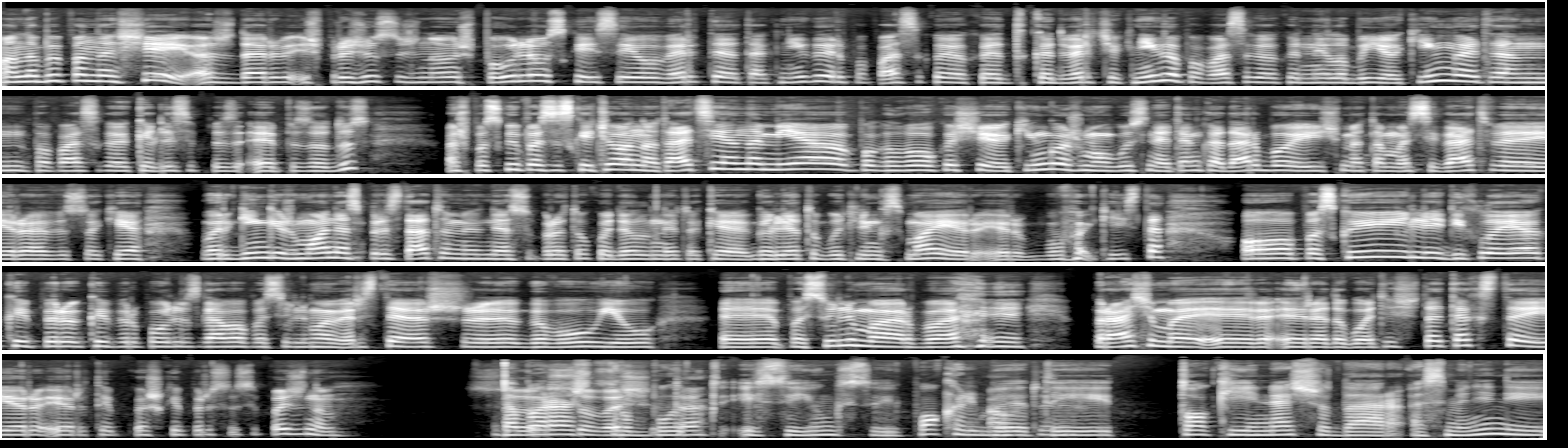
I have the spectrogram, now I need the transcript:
Man labai panašiai. Aš dar iš pradžių sužinojau iš Pauliaus, kai jis jau vertė tą knygą ir papasakojo, kad, kad verčia knygą, papasakojo, kad jinai labai jokinga, ten papasakojo kelis epizodus. Aš paskui pasiskaičiau anotaciją namie, pagalvojau, kad šio jokingo žmogus netenka darbo, išmetamas į gatvę, yra visokie vargingi žmonės pristatomi, nesupratau, kodėl jinai tokia galėtų būti linksma ir, ir buvo keista. O paskui leidykloje, kaip ir, kaip ir Paulius gavo pasiūlymą versti, aš gavau jau e, pasiūlymą arba e, prašymą redaguoti šitą tekstą ir, ir taip kažkaip ir susipažinom. Su, Dabar aš turbūt įsijungsiu į pokalbį, autorė. tai tokį nešiu dar asmeninį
